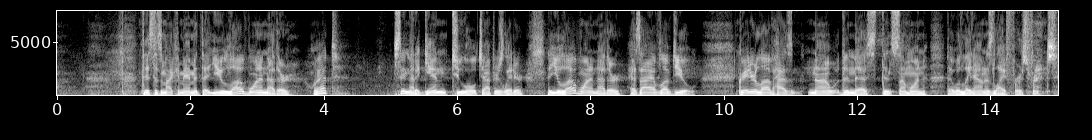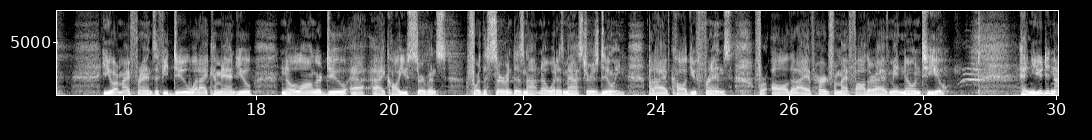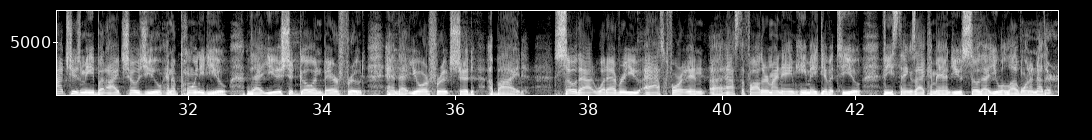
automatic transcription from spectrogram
This is my commandment that you love one another. What? Saying that again, two whole chapters later. That you love one another as I have loved you. Greater love has no than this, than someone that would lay down his life for his friends. You are my friends if you do what I command you. No longer do uh, I call you servants, for the servant does not know what his master is doing. But I have called you friends, for all that I have heard from my Father I have made known to you. And you did not choose me, but I chose you and appointed you that you should go and bear fruit, and that your fruit should abide. So that whatever you ask for and uh, ask the Father in my name, he may give it to you. These things I command you, so that you will love one another.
